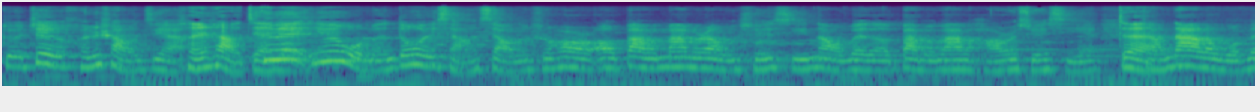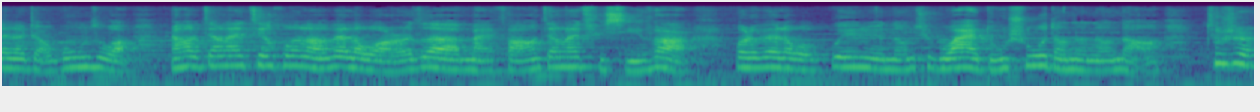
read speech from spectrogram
对，这个很少见，很少见。因为因为我们都会想，小的时候哦，爸爸妈妈让我学习，那我为了爸爸妈妈好好学习。对，长大了我为了找工作，然后将来结婚了，为了我儿子买房，将来娶媳妇儿。或者为了我闺女能去国外读书等等等等，就是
